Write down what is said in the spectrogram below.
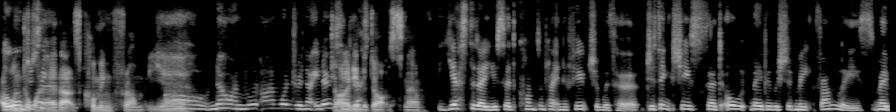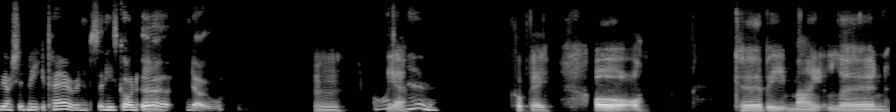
I Oh, wonder where think- that's coming from. Yeah, Oh no, I'm I'm wondering that. You know, joining the yes- dots now. yesterday you said contemplating the future with her. Do you think she's said, "Oh, maybe we should meet families. Maybe I should meet your parents"? And he's gone, Uh, "Uh, no." Mm. Oh, I yeah. don't know. Could be. Or Kirby might learn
